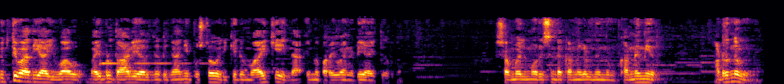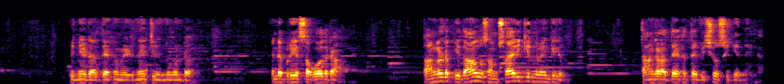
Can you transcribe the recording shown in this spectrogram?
യുക്തിവാദിയായ യുവാവ് ബൈബിൾ താഴെ എറിഞ്ഞിട്ട് ഞാൻ ഈ പുസ്തകം ഒരിക്കലും വായിക്കുകയില്ല എന്ന് പറയുവാൻ ഇടയായി തീർന്നു ഷമുവേൽ മോറിസിന്റെ കണ്ണുകളിൽ നിന്നും കണ്ണുനീർ അടർന്നു വീണു. പിന്നീട് അദ്ദേഹം എഴുന്നേറ്റ് നിന്നുകൊണ്ട് എന്റെ പ്രിയ സഹോദര താങ്കളുടെ പിതാവ് സംസാരിക്കുന്നുവെങ്കിലും താങ്കൾ അദ്ദേഹത്തെ വിശ്വസിക്കുന്നില്ല.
